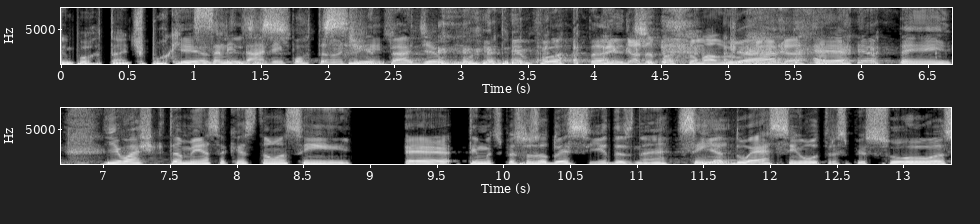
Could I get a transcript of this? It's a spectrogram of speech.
importante. Porque às Sanidade vezes, é importante, gente. Sanidade é muito importante. Cada pastor maluco, né, Cara, cara? é, tem. E eu acho que também essa questão, assim, é, tem muitas pessoas adoecidas, né? Sim. E adoecem outras pessoas,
